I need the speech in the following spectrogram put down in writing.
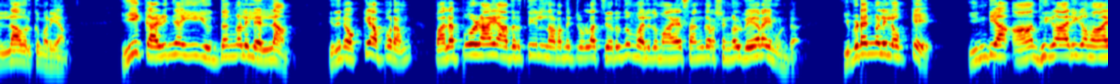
എല്ലാവർക്കും അറിയാം. ഈ കഴിഞ്ഞ ഈ യുദ്ധങ്ങളിലെല്ലാം ഇതിനൊക്കെ അപ്പുറം പലപ്പോഴായി അതിർത്തിയിൽ നടന്നിട്ടുള്ള ചെറുതും വലുതുമായ സംഘർഷങ്ങൾ വേറെയുമുണ്ട്. ഇവിടങ്ങളിലൊക്കെ ഇന്ത്യ ആധികാരികമായ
